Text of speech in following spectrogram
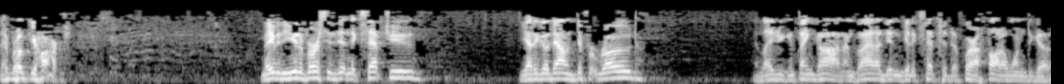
they broke your heart. Maybe the university didn't accept you. You had to go down a different road. And later you can thank God. I'm glad I didn't get accepted to where I thought I wanted to go.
